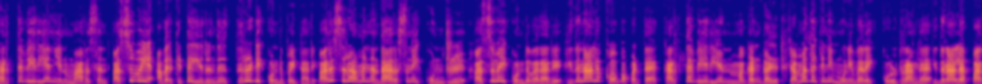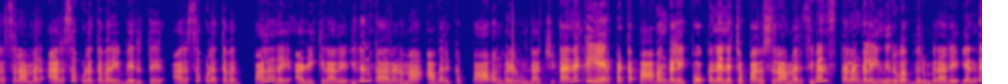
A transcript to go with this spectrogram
கர்த்தவீரியன் எனும் அரசன் பசுவை அவர்கிட்ட இருந்து திருடி கொண்டு போயிட்டாரு. பரசுராமன் அந்த அரசனை கொன்று பசுவை கொண்டு வராரு. இதனால கோபப்பட்ட கர்த்தவீரியன் மகன்கள் ஜமதக்னி முனிவரை கொல்றாங்க. இதனால பரசுராமர் அரச குலத்தவரை வெறுத்து அரச குலத்தவர் பலரை அழிக்கிறாரு. இதன் காரணமா அவருக்கு பாவங்கள் உண்டாச்சு. தனக்கு ஏற்பட்ட பாவங்களை போக்க நினைச்ச பரசுராமர் சிவன் ஸ்தலங்களை நிறுவ விரும்புறாரு. எந்த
